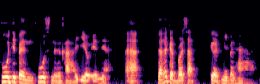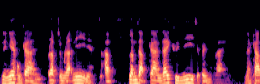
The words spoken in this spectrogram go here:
ผู้ที่เป็นผู้เสนอขาย ELN เนี่ยนะฮะแล้วถ้าเกิดบริษัทเกิดมีปัญหาในแง่ของการรับชำระหนี้เนี่ยนะครับลำดับการได้คืนหนี้จะเป็นอย่างไรนะครับ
